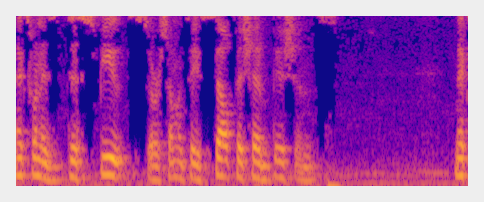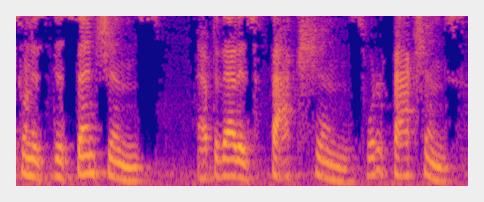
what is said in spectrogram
Next one is disputes, or someone says selfish ambitions. Next one is dissensions, after that is factions. What are factions?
